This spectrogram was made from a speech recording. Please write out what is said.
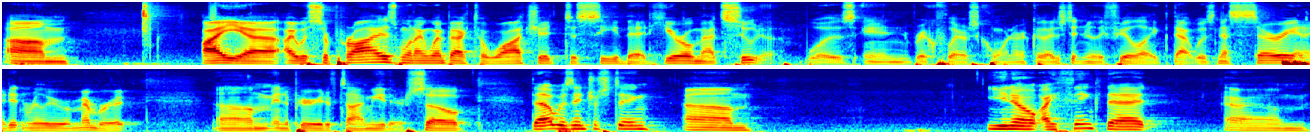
Um, I uh, I was surprised when I went back to watch it to see that Hiro Matsuda was in Ric Flair's corner because I just didn't really feel like that was necessary, and I didn't really remember it um, in a period of time either. So that was interesting. Um, you know, I think that um,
